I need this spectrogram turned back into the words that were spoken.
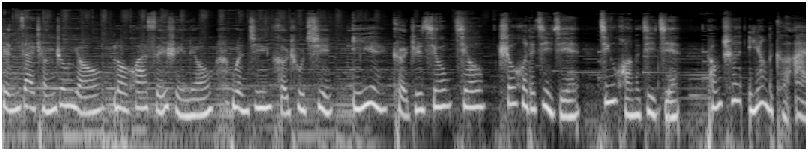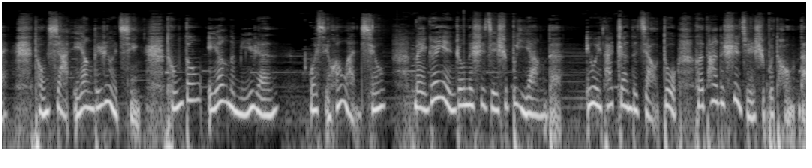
人在城中游，落花随水流。问君何处去？一叶可知秋。秋，收获的季节，金黄的季节，同春一样的可爱，同夏一样的热情，同冬一样的迷人。我喜欢晚秋。每个人眼中的世界是不一样的，因为他站的角度和他的视觉是不同的。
